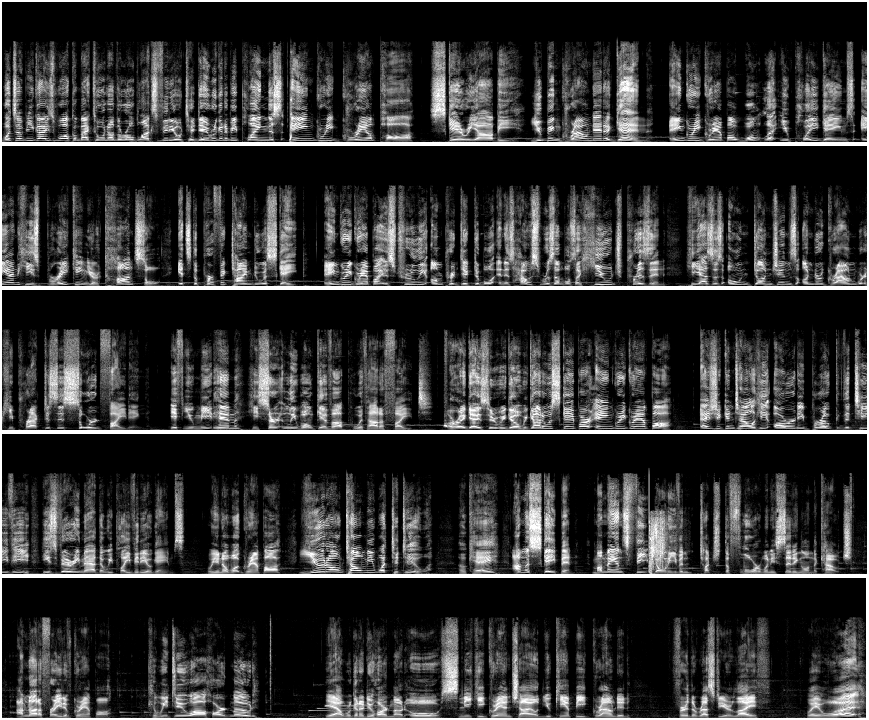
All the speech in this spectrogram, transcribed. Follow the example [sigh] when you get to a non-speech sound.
What's up, you guys? Welcome back to another Roblox video. Today, we're gonna be playing this Angry Grandpa Scary Obby. You've been grounded again. Angry Grandpa won't let you play games, and he's breaking your console. It's the perfect time to escape. Angry Grandpa is truly unpredictable, and his house resembles a huge prison. He has his own dungeons underground where he practices sword fighting. If you meet him, he certainly won't give up without a fight. Alright guys, here we go. We gotta escape our angry grandpa. As you can tell, he already broke the TV. He's very mad that we play video games. Well, you know what, grandpa? You don't tell me what to do, okay? I'm escaping. My man's feet don't even touch the floor when he's sitting on the couch. I'm not afraid of grandpa. Can we do uh, hard mode? Yeah, we're gonna do hard mode. Oh, sneaky grandchild. You can't be grounded for the rest of your life. Wait, what?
